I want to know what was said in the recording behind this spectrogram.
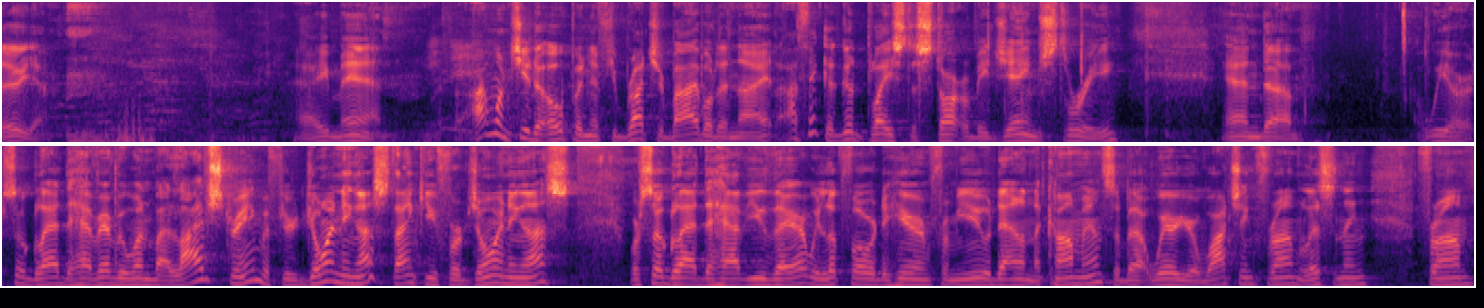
Hallelujah. Amen. I want you to open, if you brought your Bible tonight, I think a good place to start would be James 3. And uh, we are so glad to have everyone by live stream. If you're joining us, thank you for joining us. We're so glad to have you there. We look forward to hearing from you down in the comments about where you're watching from, listening from,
